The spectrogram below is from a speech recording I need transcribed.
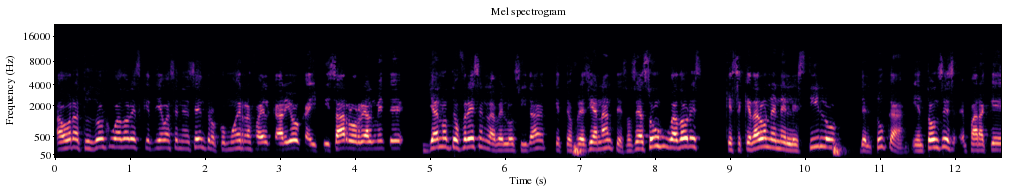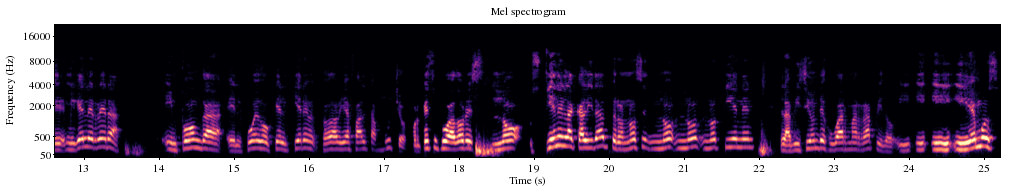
Ahora, tus dos jugadores que llevas en el centro, como es Rafael Carioca y Pizarro, realmente ya no te ofrecen la velocidad que te ofrecían antes. O sea, son jugadores que se quedaron en el estilo del Tuca. Y entonces, para que Miguel Herrera imponga el juego que él quiere, todavía falta mucho, porque estos jugadores no tienen la calidad, pero no, se, no, no, no tienen la visión de jugar más rápido. Y, y, y, y hemos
